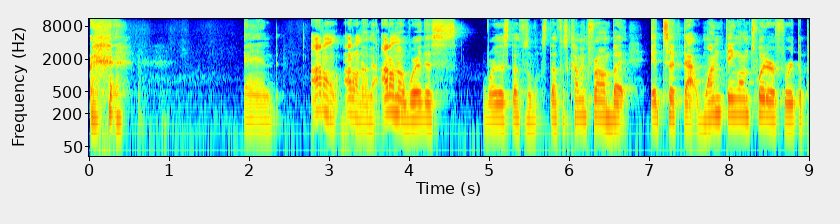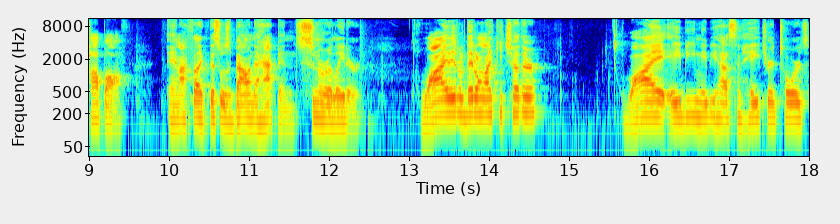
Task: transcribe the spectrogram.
and I don't, I don't know, man. I don't know where this where this stuff stuff was coming from, but it took that one thing on Twitter for it to pop off, and I feel like this was bound to happen sooner or later. Why they don't they don't like each other? Why AB maybe has some hatred towards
